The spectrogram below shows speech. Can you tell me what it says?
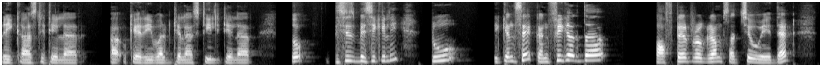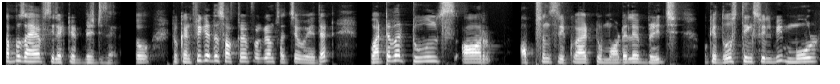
precast detailer, uh, okay rebar detailer steel detailer so this is basically to you can say configure the software program such a way that suppose i have selected bridge design. So to configure the software program such a way that whatever tools or options required to model a bridge okay those things will be more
